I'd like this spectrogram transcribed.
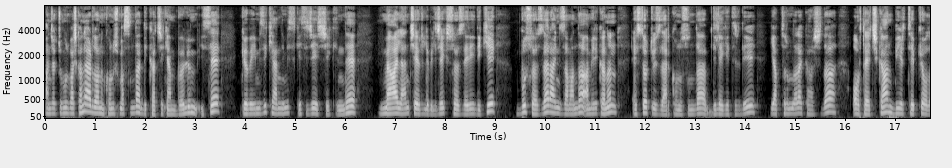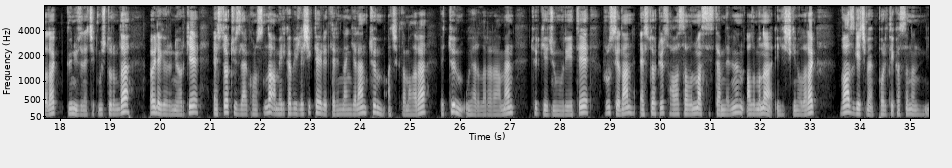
Ancak Cumhurbaşkanı Erdoğan'ın konuşmasında dikkat çeken bölüm ise göbeğimizi kendimiz keseceğiz şeklinde mealen çevrilebilecek sözleriydi ki bu sözler aynı zamanda Amerika'nın S-400'ler konusunda dile getirdiği yaptırımlara karşı da ortaya çıkan bir tepki olarak gün yüzüne çıkmış durumda. Öyle görünüyor ki S-400'ler konusunda Amerika Birleşik Devletleri'nden gelen tüm açıklamalara ve tüm uyarılara rağmen Türkiye Cumhuriyeti Rusya'dan S-400 hava savunma sistemlerinin alımına ilişkin olarak vazgeçme politikasının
